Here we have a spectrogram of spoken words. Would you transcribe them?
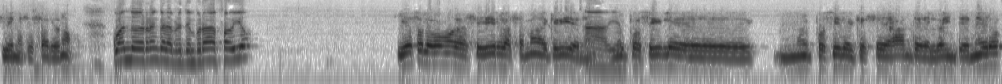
si es necesario o no. ¿Cuándo arranca la pretemporada, Fabio? Y eso lo vamos a decidir la semana que viene. Ah, muy posible, muy posible que sea antes del 20 de enero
